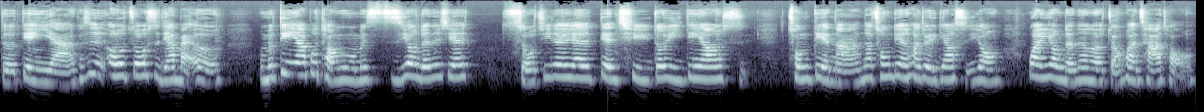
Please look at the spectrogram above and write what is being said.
的电压，可是欧洲是两百二。我们电压不同，我们使用的那些手机那些电器都一定要使充电啊。那充电的话就一定要使用万用的那个转换插头。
